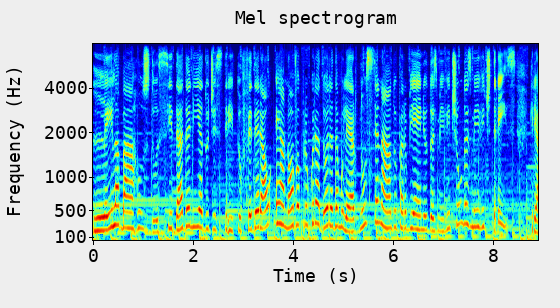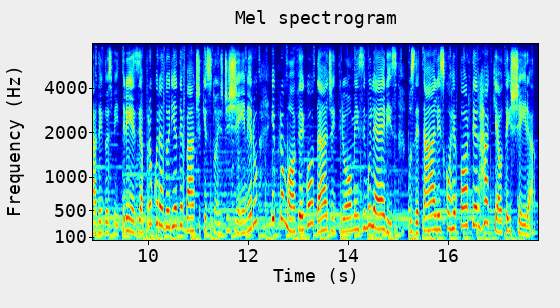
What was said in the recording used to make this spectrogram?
Leila Barros, do Cidadania do Distrito Federal, é a nova procuradora da mulher no Senado para o biênio 2021-2023. Criada em 2013, a Procuradoria debate questões de gênero e promove a igualdade entre homens e mulheres. Os detalhes com a repórter Raquel Teixeira.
